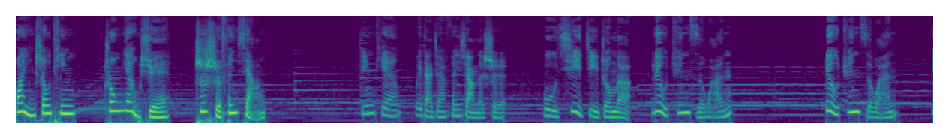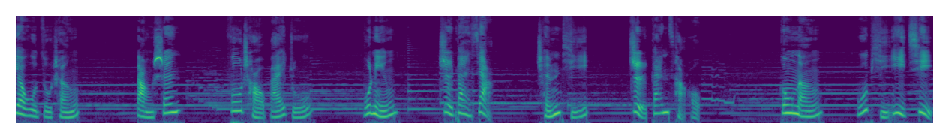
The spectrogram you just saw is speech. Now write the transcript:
欢迎收听中药学知识分享。今天为大家分享的是补气剂中的六君子丸。六君子丸药物组成：党参、麸炒白术、茯苓、炙半夏、陈皮、炙甘草。功能：补脾益气、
